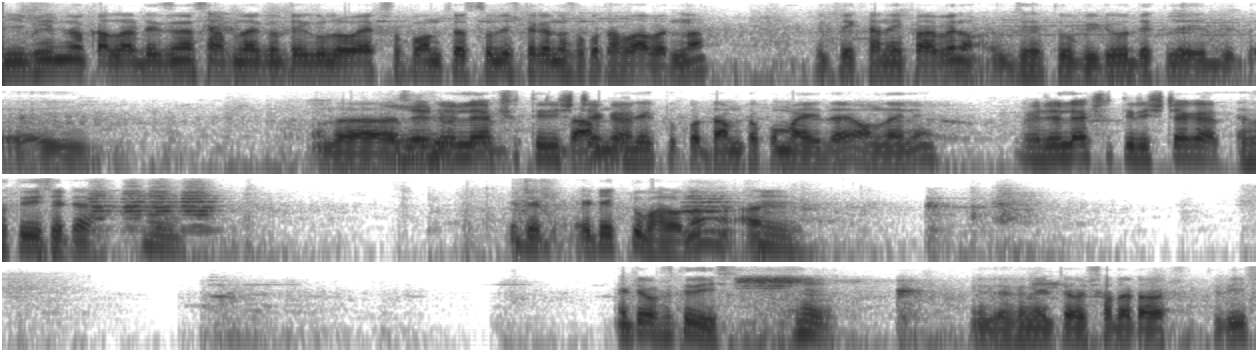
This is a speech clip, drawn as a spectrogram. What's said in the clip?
বিভিন্ন কালার ডিজাইন আছে। আপনার কিন্তু এগুলো একশো পঞ্চাশ চল্লিশ টাকা নশো কোথাও পাবেন না। কিন্তু এখানেই পাবেন। যেহেতু ভিডিও দেখলে এই আমরা আচ্ছা, 130 দাম টাকা। একটু দামটা কমাই দেয় অনলাইনে এটা হলো একশো তিরিশ টাকার। একশো তিরিশ এটা। এটা এটা একটু ভালো না? আর এটা একশো তিরিশ। হুম। এই দেখেন এটা সাদাটা একশো তিরিশ।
